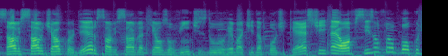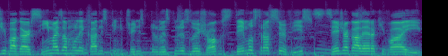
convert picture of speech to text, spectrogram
Salve, salve, Thiago Cordeiro. Salve, salve aqui aos ouvintes do Rebatida Podcast. É, off-season foi um pouco devagar sim, mas a molecada no Spring Training, pelo menos nos primeiros dois jogos, tem mostrado serviço. Seja a galera que vai,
